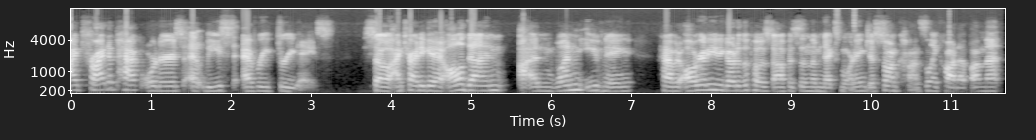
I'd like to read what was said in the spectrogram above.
I try to pack orders at least every three days. So, I try to get it all done on one evening have it all ready to go to the post office in the next morning just so I'm constantly caught up on that.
